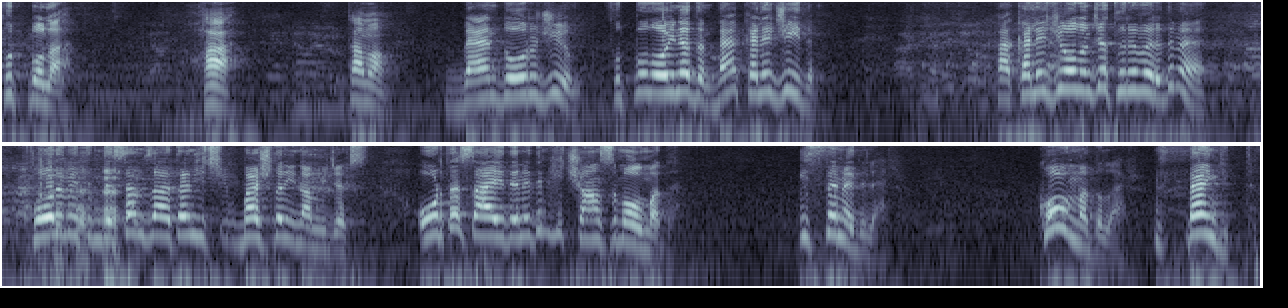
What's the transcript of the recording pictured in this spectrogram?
futbola. Ha. Tamam. Ben doğrucuyum. Futbol oynadım. Ben kaleciydim. Ha kaleci olunca tırıvırı değil mi? Forvetim desem zaten hiç baştan inanmayacaksın. Orta sahayı denedim hiç şansım olmadı. İstemediler. Kovmadılar. Ben gittim.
